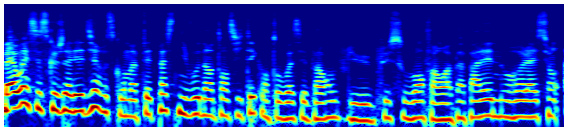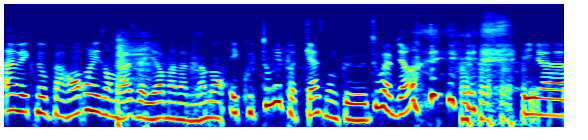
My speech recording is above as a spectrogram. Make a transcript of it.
Bah ouais, c'est ce que j'allais dire, parce qu'on n'a peut-être pas ce niveau d'intensité quand on voit ses parents plus, plus souvent. Enfin, on va pas parler de nos relations avec nos parents. On les embrasse d'ailleurs. Ma maman écoute tous mes podcasts, donc euh, tout va bien. et euh,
